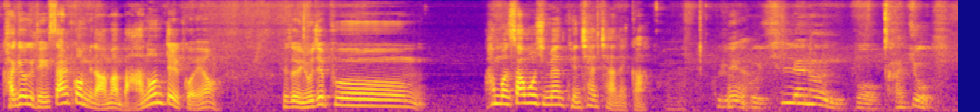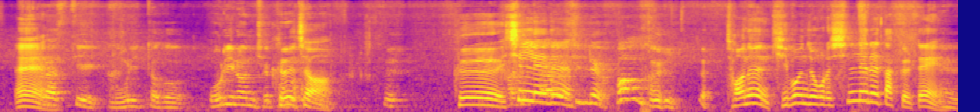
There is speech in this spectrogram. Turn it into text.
가격이 되게 쌀 겁니다. 아마 만 원대일 거예요. 그래서 이 제품 한번 싸보시면 괜찮지 않을까. 그리고 네. 그 실내는 뭐 가죽, 예. 플라스틱, 모니터 그 올인원 제품. 그렇죠. 네. 그 실내를. 저는 기본적으로 실내를 닦을 때 네.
